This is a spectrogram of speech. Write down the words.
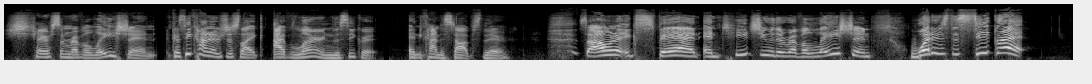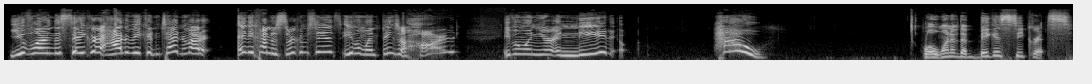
share some revelation because he kind of just like, I've learned the secret. And he kind of stops there. So I want to expand and teach you the revelation. What is the secret? You've learned the secret how to be content no matter any kind of circumstance, even when things are hard, even when you're in need. How? Well, one of the biggest secrets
